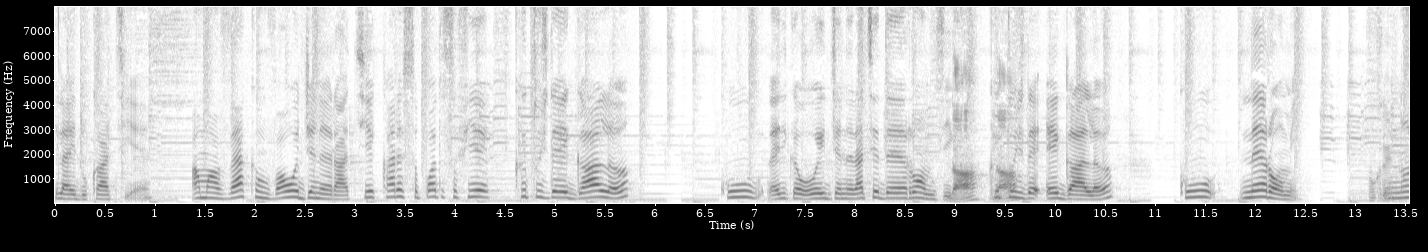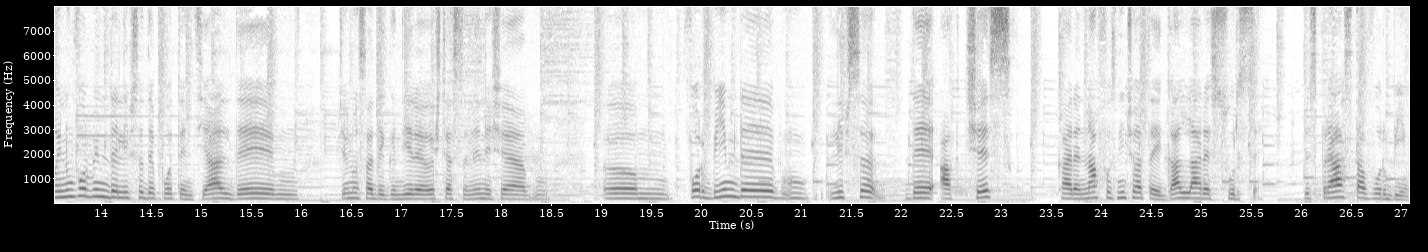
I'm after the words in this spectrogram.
și la educație, am avea cândva o generație care să poată să fie câtuși de egală cu, adică o generație de rom, zic, Da, câtuși da. de egală cu neromii. Okay. Noi nu vorbim de lipsă de potențial, de m, genul ăsta de gândire, ăștia sunt nene și aia. m, um, Vorbim de m, lipsă de acces care n-a fost niciodată egal la resurse. Despre asta vorbim.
